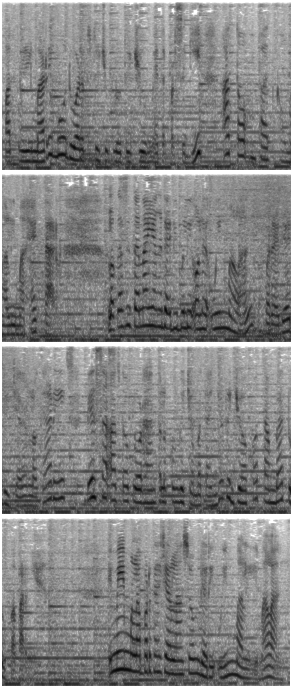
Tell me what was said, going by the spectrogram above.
45.277 meter persegi atau 4,5 hektar. Lokasi tanah yang hendak dibeli oleh UIN Malang berada di Jalan Logari, Desa atau Kelurahan Telekung, Kecamatan Jorejo, Kota Batu, paparnya. Ini melaporkan secara langsung dari UIN Malang.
